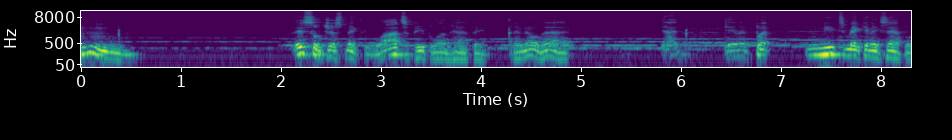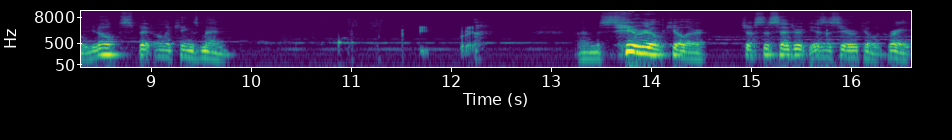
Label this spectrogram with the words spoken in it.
Hmm. This'll just make lots of people unhappy. I know that. God damn it, but we need to make an example. You don't spit on the king's men. I'm a serial killer. Justice Cedric is a serial killer. Great.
